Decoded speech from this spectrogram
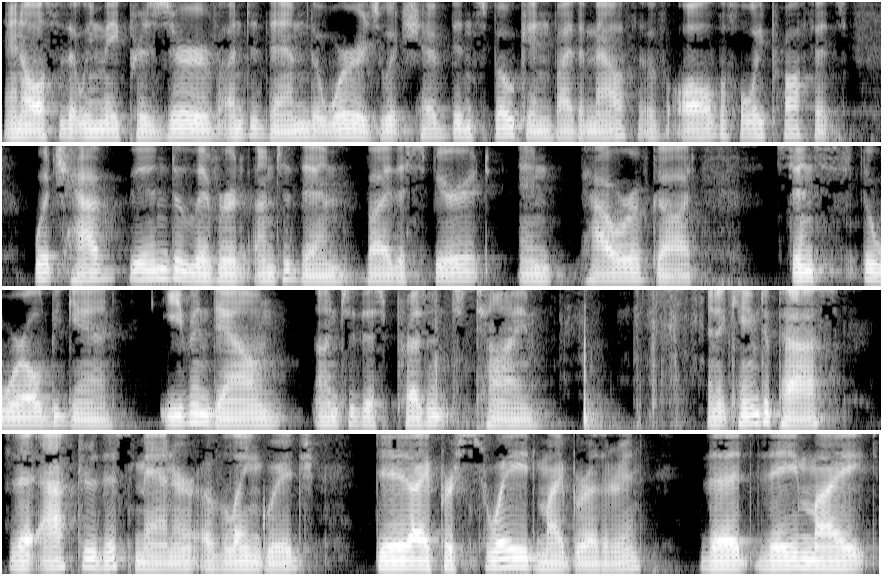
and also that we may preserve unto them the words which have been spoken by the mouth of all the holy prophets, which have been delivered unto them by the Spirit and power of God, since the world began, even down unto this present time. And it came to pass that after this manner of language did I persuade my brethren that they might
